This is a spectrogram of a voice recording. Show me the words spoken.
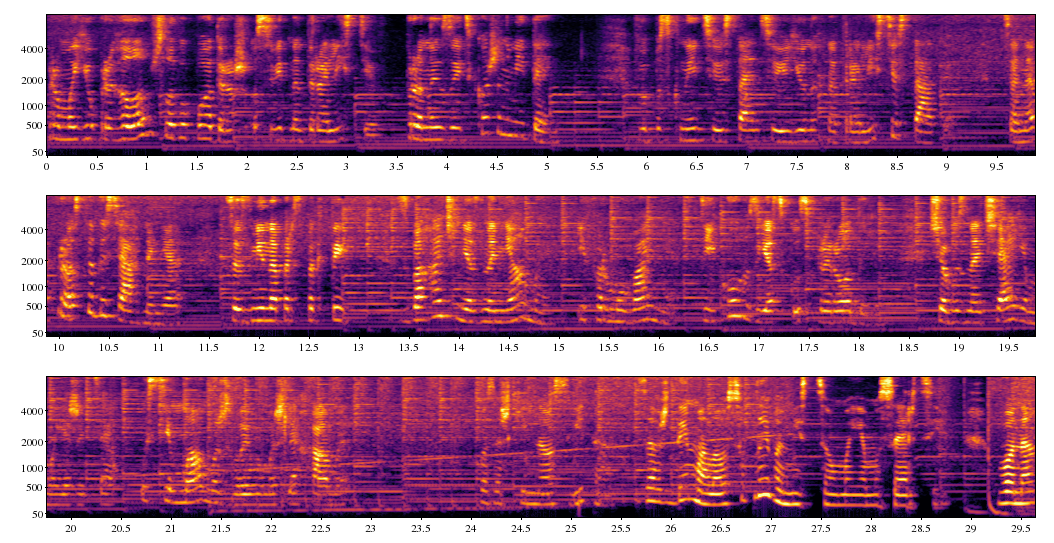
про мою приголомшливу подорож у світ натуралістів пронизують кожен мій день. Випускницею станції юних натуралістів стати це не просто досягнення, це зміна перспектив, збагачення знаннями і формування стійкого зв'язку з природою, що визначає моє життя усіма можливими шляхами. Позашкільна освіта завжди мала особливе місце у моєму серці. Вона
